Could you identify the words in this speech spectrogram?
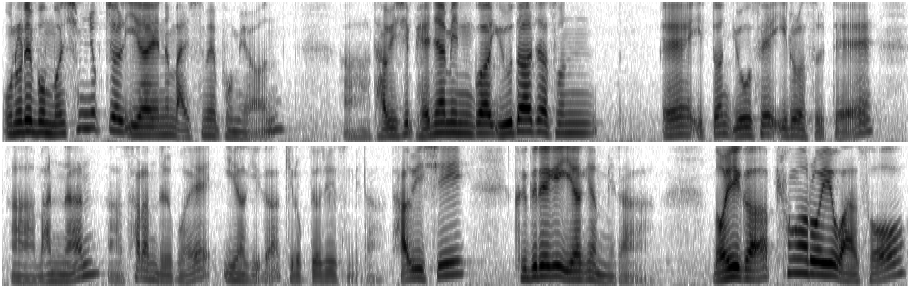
오늘의 본문 16절 이하에 있는 말씀에 보면 아, 다윗이 베냐민과 유다 자손에 있던 요새에 이르렀을 때 아, 만난 아, 사람들과의 이야기가 기록되어져 있습니다. 다윗이 그들에게 이야기합니다. 너희가 평화로이 와서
